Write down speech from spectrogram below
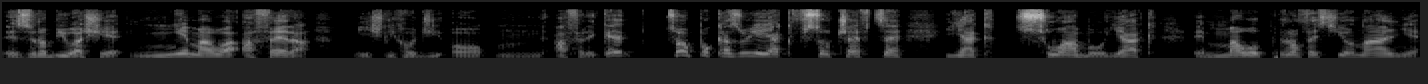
zrobiła się niemała afera jeśli chodzi o mm, Afrykę, co pokazuje, jak w soczewce, jak słabo, jak e, mało profesjonalnie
